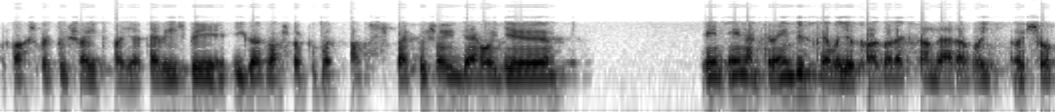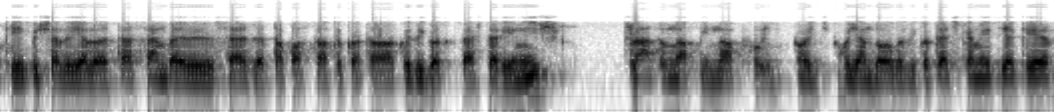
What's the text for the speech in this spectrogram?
aspektusait, vagy a kevésbé igaz aspektusait, de hogy én, én nem tudom, én büszke vagyok az Alexandrára, hogy, hogy sok képviselőjelöltel szembe ő szerzett tapasztalatokat a közigazgatás terén is, és látom nap mint nap, hogy, hogy hogyan dolgozik a kecskemétiekért.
